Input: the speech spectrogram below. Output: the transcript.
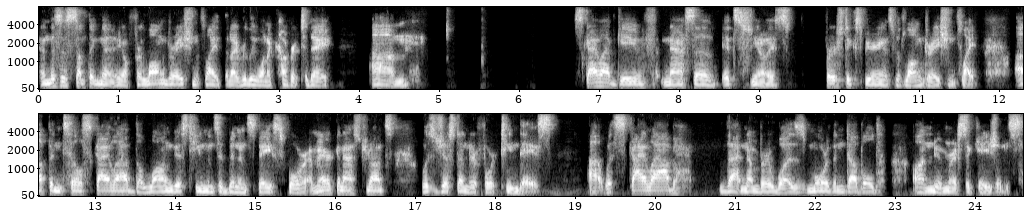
And this is something that, you know, for long duration flight that I really want to cover today. Um, Skylab gave NASA its, you know, its first experience with long duration flight. Up until Skylab, the longest humans had been in space for American astronauts was just under 14 days. Uh, with Skylab, that number was more than doubled on numerous occasions.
